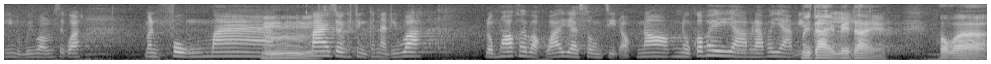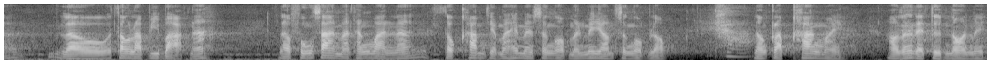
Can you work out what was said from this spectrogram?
ธิหนูมีความรู้สึกว่า มันฟุ้งมาก มากจนถึงขนาดที่ว่าหลวงพ่อเคยบอกว่าอย่าส่งจิตออกนอก หนูก็พยายามแล้วพยายามไม่ได้ไม่ได้ เพราะว่าเราต้องรับวิบากนะ เราฟุ้งซ่านมาทั้งวันแล้ว ตกค่ำจะมาให้มันสงบมันไม่ยอมสงบหรอกลองกลับข้างใหม่ เอาตั้งแต่ตื่นนอนเลย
